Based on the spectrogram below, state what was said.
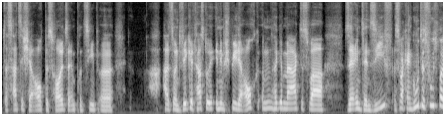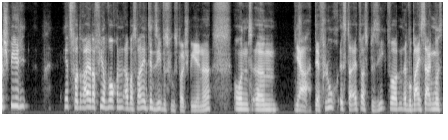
das hat sich ja auch bis heute im Prinzip äh, halt so entwickelt. Hast du in dem Spiel ja auch ähm, gemerkt, es war sehr intensiv. Es war kein gutes Fußballspiel jetzt vor drei oder vier Wochen, aber es war ein intensives Fußballspiel. Ne? Und ähm, ja, der Fluch ist da etwas besiegt worden, äh, wobei ich sagen muss,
